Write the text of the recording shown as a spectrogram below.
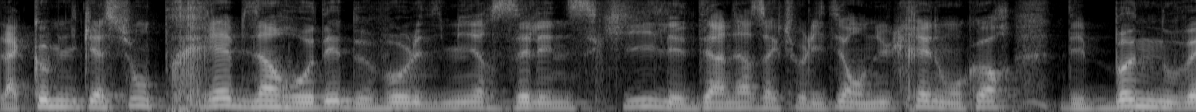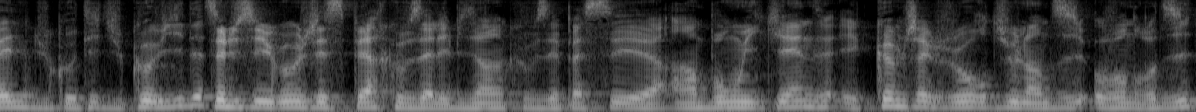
La communication très bien rodée de Volodymyr Zelensky, les dernières actualités en Ukraine ou encore des bonnes nouvelles du côté du Covid. Salut c'est Hugo, j'espère que vous allez bien, que vous avez passé un bon week-end et comme chaque jour du lundi au vendredi,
